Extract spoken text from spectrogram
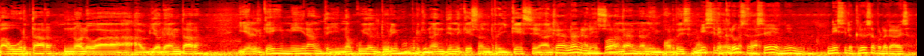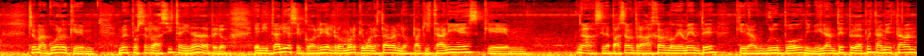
va a hurtar, no lo va a violentar. Y el que es inmigrante y no cuida el turismo porque no entiende que eso enriquece al, Claro, no, no a le la importa. zona, no le importa y se Ni se le cruza, sí, ni, ni se le cruza por la cabeza. Yo me acuerdo que, no es por ser racista ni nada, pero en Italia se corría el rumor que, bueno, estaban los pakistaníes que, mm, nada, se la pasaban trabajando, obviamente, que era un grupo de inmigrantes, pero después también estaban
